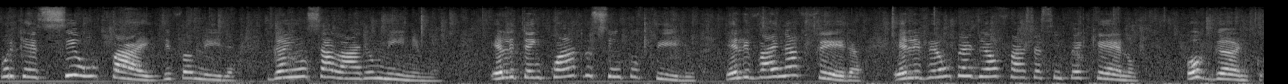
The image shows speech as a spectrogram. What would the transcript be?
Porque se um pai de família ganha um salário mínimo, ele tem quatro, cinco filhos, ele vai na feira, ele vê um pé de alface assim pequeno, orgânico,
